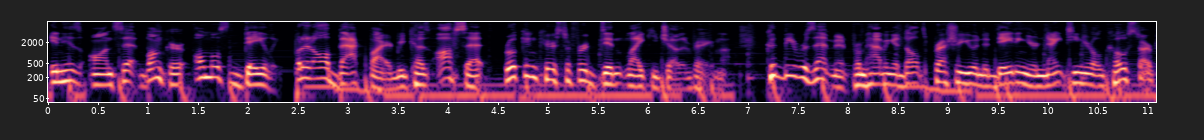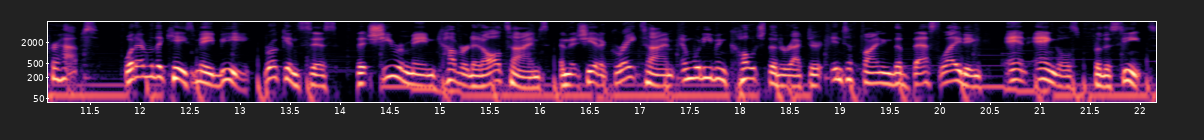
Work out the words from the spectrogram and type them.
in his on-set bunker almost daily. But it all backfired because offset, Brooke and Christopher didn't like each other very much. Could be resentment from having adults pressure you into dating your 19-year-old co-star perhaps? Whatever the case may be, Brooke insists that she remained covered at all times and that she had a great time and would even coach the director into finding the best lighting and angles for the scenes.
